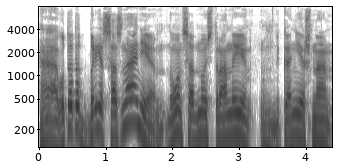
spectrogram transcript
А вот этот бред сознания, он, с одной стороны, конечно,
